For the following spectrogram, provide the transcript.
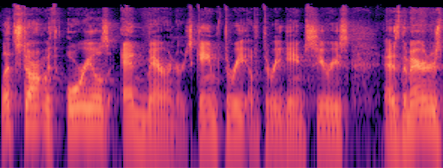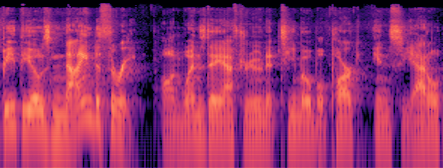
let's start with Orioles and Mariners, game three of a three game series, as the Mariners beat the O's 9 to 3 on Wednesday afternoon at T Mobile Park in Seattle.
